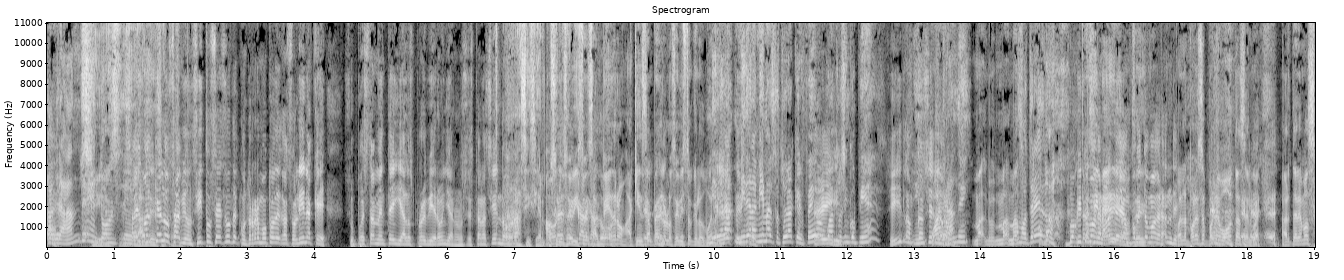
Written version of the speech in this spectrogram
está grande, Sí, es- entonces. es Está igual Grande que los avioncitos esos de control remoto de gasolina que supuestamente ya los prohibieron, ya no los están haciendo ahora. Ah, sí, cierto, sí ahora los es he visto en San. Pedro. Aquí en San Pedro el- los he visto que los Mide vuelan. la, eléctricos. mide la misma estatura que el feo, cuatro o cinco pies. Sí, la, Sí, casi más grande. Ma- ma- más- Como tres, ¿no? Un poquito más grande, medio, un poquito sí. más grande. Bueno, por eso pone botas el güey. Ahora tenemos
